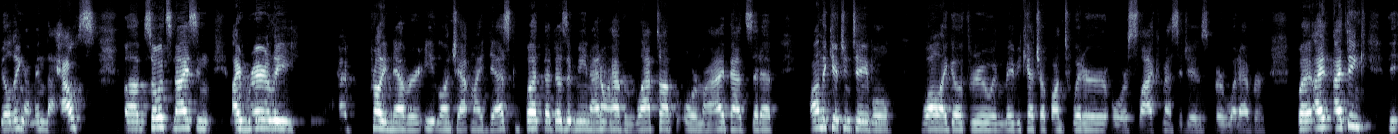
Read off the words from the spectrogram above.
building. I'm in the house, um, so it's nice. And I rarely, I probably never eat lunch at my desk, but that doesn't mean I don't have a laptop or my iPad set up on the kitchen table while I go through and maybe catch up on Twitter or Slack messages or whatever. But I, I think, the,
